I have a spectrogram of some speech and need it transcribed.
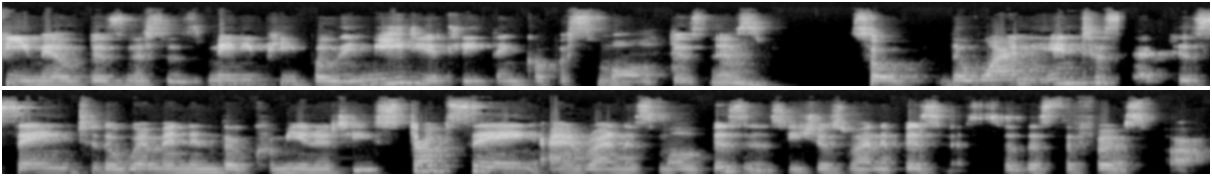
female businesses, many people immediately think of a small business. Mm. So the one intersect is saying to the women in the community, stop saying I run a small business. You just run a business. So that's the first part.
